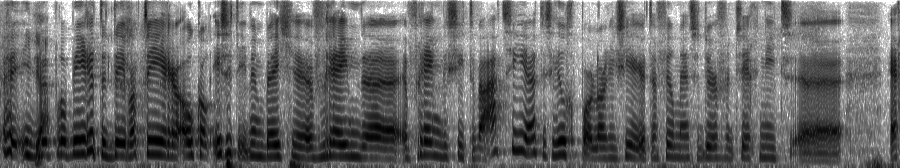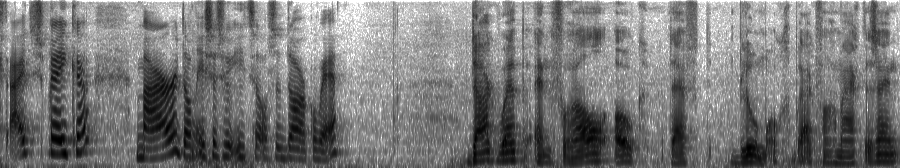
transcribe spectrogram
eh, Ja. We proberen te debatteren, ook al is het in een beetje een vreemde, een vreemde situatie. Hè. Het is heel gepolariseerd en veel mensen durven zich niet eh, echt uit te spreken. Maar dan is er zoiets als de dark web. Dark web en vooral ook, daar heeft Bloom ook gebruik van gemaakt. Er zijn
